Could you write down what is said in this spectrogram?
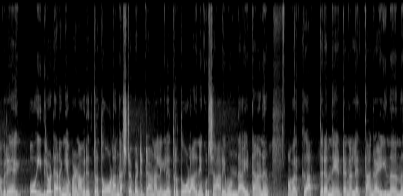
അവരെ ഇപ്പോൾ ഇതിലോട്ട് ഇറങ്ങിയപ്പോഴാണ് അവർ എത്രത്തോളം കഷ്ടപ്പെട്ടിട്ടാണ് അല്ലെങ്കിൽ എത്രത്തോളം അതിനെക്കുറിച്ച് അറിവുണ്ടായിട്ടാണ് അവർക്ക് അത്തരം നേട്ടങ്ങളിൽ എത്താൻ കഴിയുന്നതെന്ന്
